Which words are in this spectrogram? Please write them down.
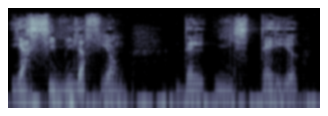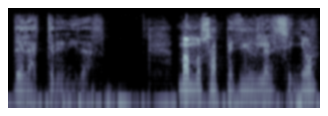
y asimilación del misterio de la Trinidad. Vamos a pedirle al Señor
